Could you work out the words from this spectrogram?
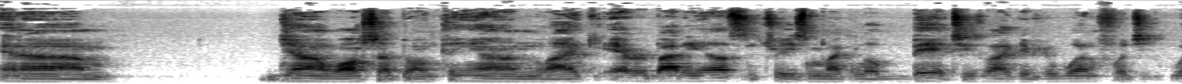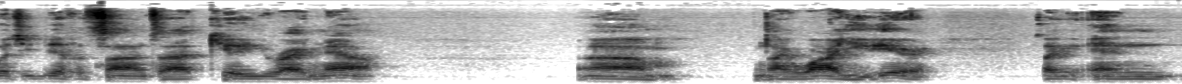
And um, Jon walks up on Theon like everybody else and treats him like a little bitch. He's like, if it wasn't for what you, what you did for Sansa, I'd kill you right now. Um, like, why are you here? It's like, and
